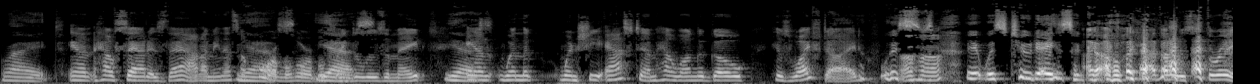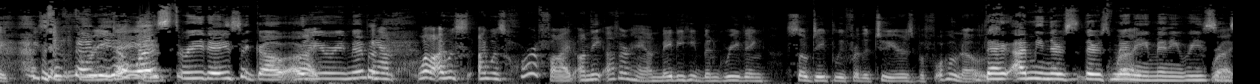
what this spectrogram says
right. And how sad is that? I mean, that's a Yes, horrible, horrible thing to lose a mate. Yes. And when the when she asked him how long ago his wife died, was uh-huh. it was two days ago. I, I, thought, I thought it was three. He said three Maybe days. it was three days ago. Oh, Right. you remember? And well, I was I was horrified. On the other hand, maybe he'd been grieving so deeply for the two years before. Who knows? There, I mean, there's there's many Right. many reasons, right.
